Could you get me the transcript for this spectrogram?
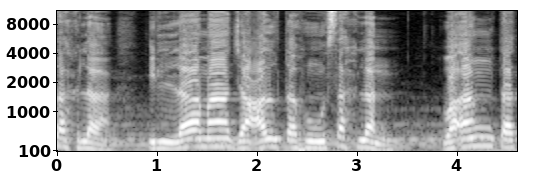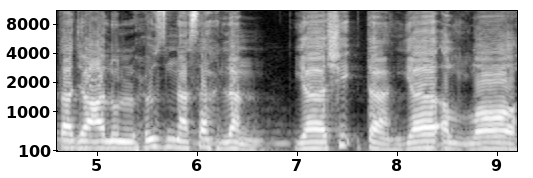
সাহলা ইল্লা মা জাআলতাহু সাহলান ওয়া আনতা তাজআলুল হুজনা ইয়া আল্লাহ।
